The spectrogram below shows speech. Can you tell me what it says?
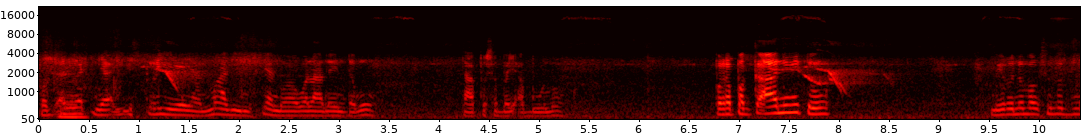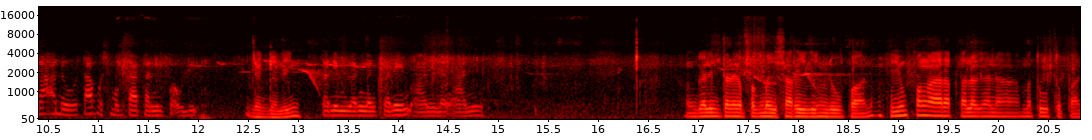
Pag angat niya, i-spray niya yan, malinis yan, mawawala na yung damo. Tapos sabay abuno. Para pagkaani nito, meron namang sunod na ano, tapos magtatanim pa uli. Ang galing. Tanim lang ng tanim, ani ng ani. Ang galing talaga pag may sariling lupa. No? Yung pangarap talaga na matutupad.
